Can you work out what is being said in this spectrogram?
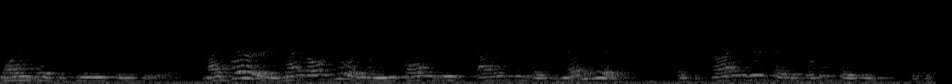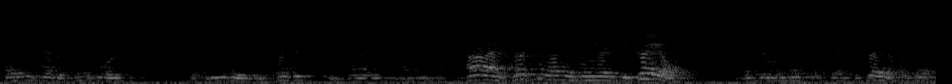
1, verses 2 through 4. My brethren, count it all joy when you fall into divers temptations, knowing this, that the trying of your faith worketh patience, that the patience have a perfect work, that ye may be perfect, entirely wanting nothing. All right, first thing on your thing here is betrayal. Got your little notes up there. Betrayal, okay.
